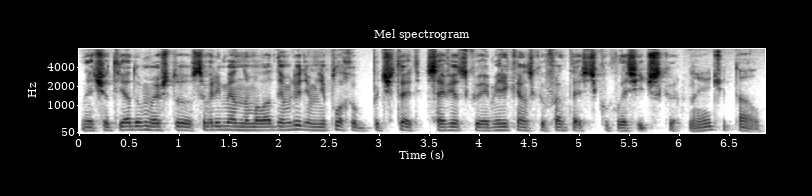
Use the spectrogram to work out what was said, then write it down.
Значит, я думаю, что современным молодым людям неплохо бы почитать советскую и американскую фантастику классическую. Ну, я читал.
